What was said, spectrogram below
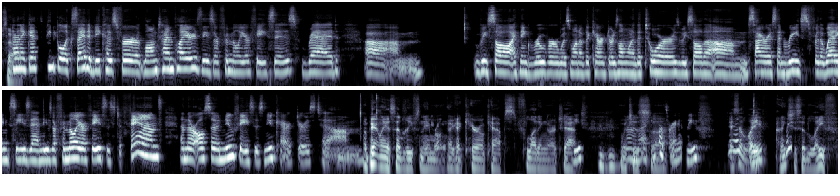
So, And it gets people excited because for longtime players, these are familiar faces. Redd, um, we saw, I think Rover was one of the characters on one of the tours. We saw the um, Cyrus and Reese for the wedding season. These are familiar faces to fans, and they're also new faces, new characters to um, apparently I said Leaf's name wrong. I got Caro Caps flooding our chat, Leaf. which Uh, I is, think uh, that's right, Leaf. Is Yeah, it Leif? I think she said Leaf.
